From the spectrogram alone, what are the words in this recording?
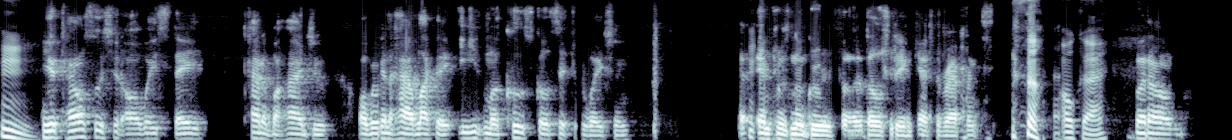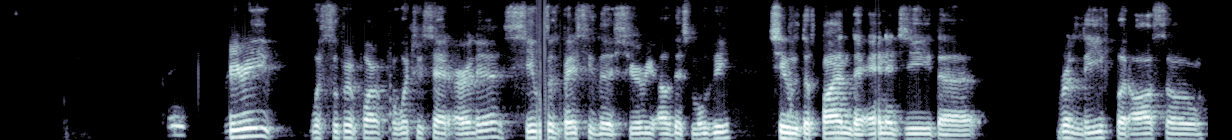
Hmm. Your counsel should always stay kind of behind you, or we're going to have like a Yzma Kuzco situation. Emperor's New Groove for those who didn't catch the reference. Okay. But um, Riri was super important for what you said earlier. She was basically the Shuri of this movie. Was the fun, the energy, the relief, but also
